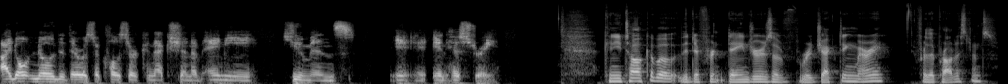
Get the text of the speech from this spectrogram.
I don't know that there was a closer connection of any humans in, in history. Can you talk about the different dangers of rejecting Mary for the Protestants?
